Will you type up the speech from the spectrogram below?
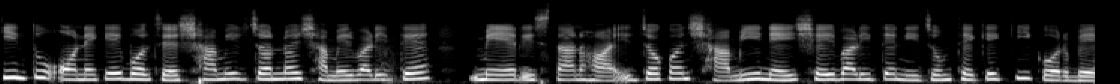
কিন্তু অনেকেই বলছে, স্বামীর জন্যই স্বামীর বাড়িতে মেয়ের স্থান হয়। যখন স্বামী নেই, সেই বাড়িতে নিজুম থেকে কি করবে?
